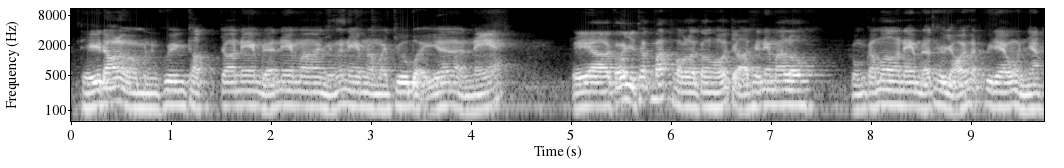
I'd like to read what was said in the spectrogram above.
thì cái đó là mình khuyên thật cho anh em để anh em những anh em nào mà chưa bị né thì à, có gì thắc mắc hoặc là cần hỗ trợ thì anh em alo cũng cảm ơn anh em đã theo dõi hết video của mình nha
